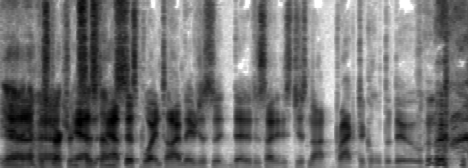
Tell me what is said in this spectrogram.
yeah, uh-huh. infrastructure and, systems. At this point in time, they just they decided it's just not practical to do.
